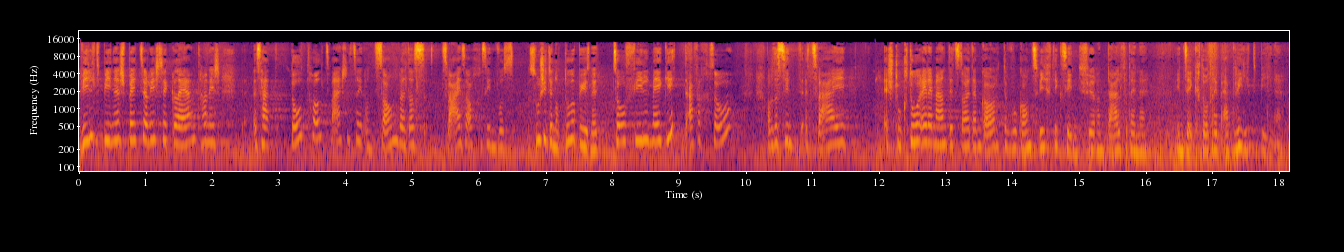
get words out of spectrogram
Wildbienenspezialisten gelernt habe, ist, es hat Totholz meistens drin und Sand, weil das zwei Sachen sind, die es sonst in der Natur bei uns nicht so viel mehr gibt, einfach so. Aber das sind zwei Strukturelemente jetzt da in diesem Garten, die ganz wichtig sind für einen Teil von diesen Insekten oder eben auch Wildbienen.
